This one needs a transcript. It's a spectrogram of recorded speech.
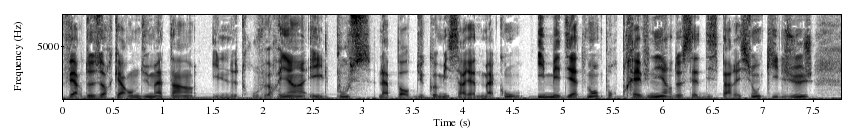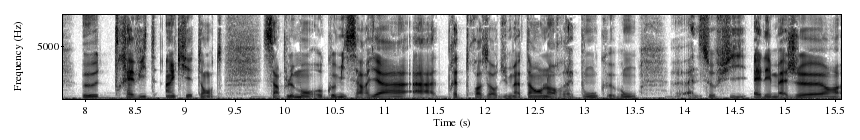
Vers 2h40 du matin, ils ne trouvent rien et ils poussent la porte du commissariat de Mâcon immédiatement pour prévenir de cette disparition qu'ils jugent, eux, très vite inquiétante. Simplement, au commissariat, à près de 3h du matin, on leur répond que bon, euh, Anne-Sophie, elle est majeure,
